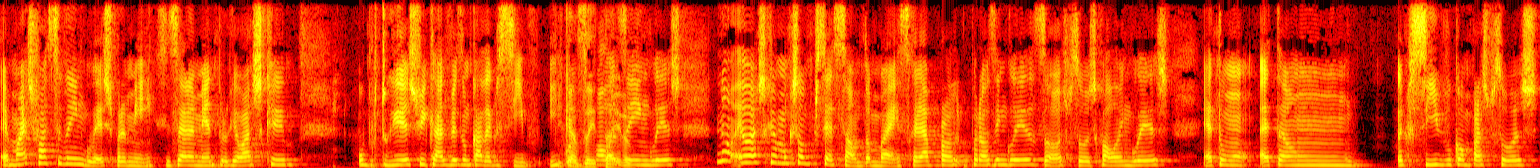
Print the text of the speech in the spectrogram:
É mais fácil em inglês para mim, sinceramente, porque eu acho que o português fica às vezes um bocado agressivo. E Fica quando tu falas azeiteiro. em inglês. Não, eu acho que é uma questão de percepção também. Se calhar para, para os ingleses ou as pessoas que falam inglês é tão, é tão agressivo como para as pessoas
